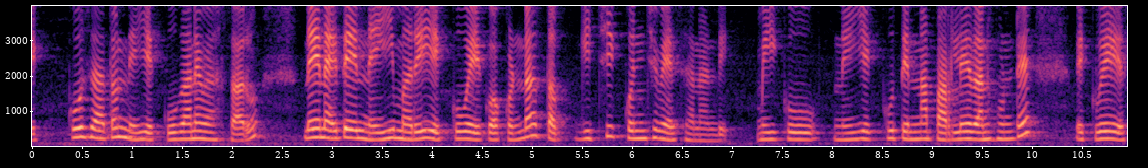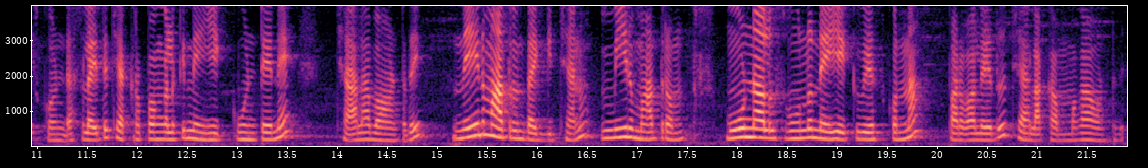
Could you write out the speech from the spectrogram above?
ఎక్కువ శాతం నెయ్యి ఎక్కువగానే వేస్తారు. నేనైతే నెయ్యి మరీ ఎక్కువ వేయకోకుండా తగ్గించి కొంచెం వేసానండి. మీకు నెయ్యి ఎక్కువ తిన్నా పర్లేదు అనుకుంటే ఎక్కువే వేసుకోండి. అసలు అయితే చక్కెర పొంగల్కి నెయ్యి ఎక్కువ ఉంటేనే చాలా బాగుంటుంది. నేను మాత్రం తగ్గించాను. మీరు మాత్రం మూడు నాలుగు స్పూన్లు నెయ్యి ఎక్కువ వేసుకున్నా పర్వాలేదు చాలా కమ్మగా ఉంటుంది.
